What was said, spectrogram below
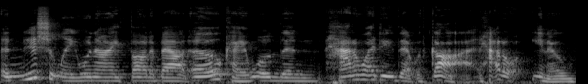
initially, when I thought about, oh, okay, well, then how do I do that with God? How do, you know,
